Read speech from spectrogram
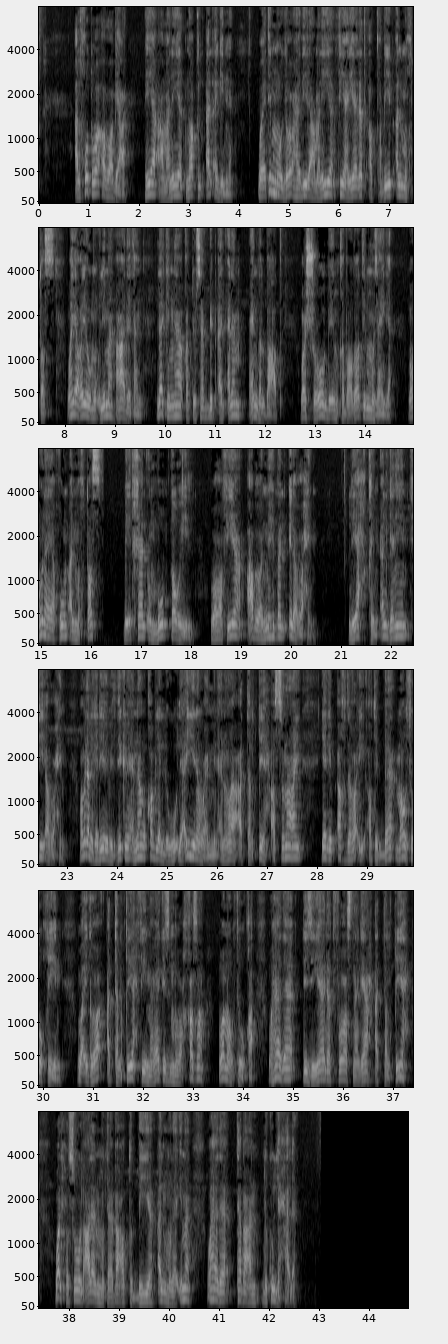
الخطوة الرابعة هي عملية نقل الأجنة. ويتم إجراء هذه العملية في عيادة الطبيب المختص وهي غير مؤلمة عادة لكنها قد تسبب الألم عند البعض. والشعور بانقباضات مزعجة. وهنا يقوم المختص بإدخال أنبوب طويل ورفيع عبر المهبل إلى الرحم ليحقن الجنين في الرحم. ومن الجدير بالذكر أنه قبل اللجوء لأي نوع من أنواع التلقيح الصناعي يجب أخذ رأي أطباء موثوقين وإجراء التلقيح في مراكز مرخصة وموثوقة وهذا لزيادة فرص نجاح التلقيح والحصول على المتابعة الطبية الملائمة وهذا تبعا لكل حالة.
